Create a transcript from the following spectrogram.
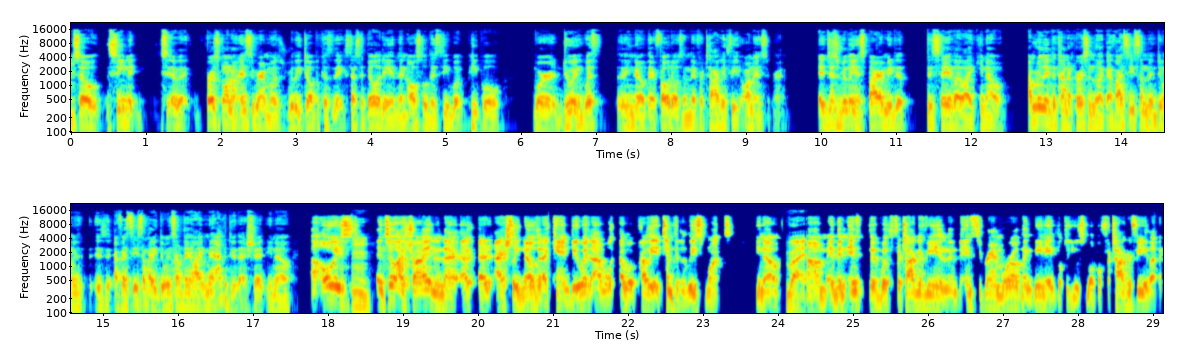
mm. So seeing it uh, first going on Instagram was really dope because of the accessibility, and then also to see what people were doing with you know their photos and their photography on Instagram. It just really inspired me to to say that like you know I'm really the kind of person that, like if I see something doing is if I see somebody doing something I'm like man I could do that shit you know? I always mm. until I try it and I, I, I, actually know that I can't do it I will I will probably attempt it at least once you know? Right. Um, and then in, the, with photography and then the instagram world and being able to use mobile photography like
